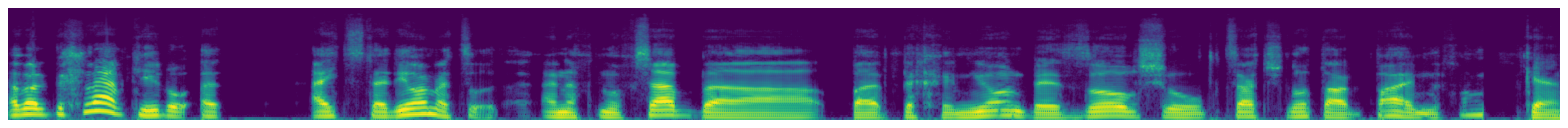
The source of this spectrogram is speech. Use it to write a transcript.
אבל בכלל, כאילו, האיצטדיון, עצ- אנחנו עכשיו בחניון באזור שהוא קצת שנות האלפיים, נכון? כן.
